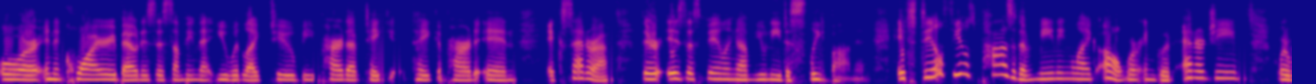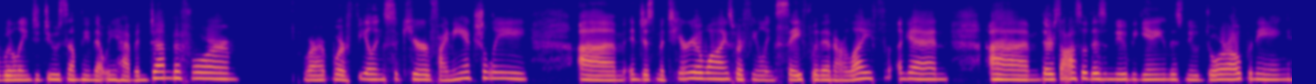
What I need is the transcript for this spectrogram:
or an inquiry about is this something that you would like to be part of take take a part in etc there is this feeling of you need to sleep on it it still feels positive meaning like oh we're in good energy we're willing to do something that we haven't done before we're, we're feeling secure financially um, and just material wise we're feeling safe within our life again. Um, there's also this new beginning this new door opening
